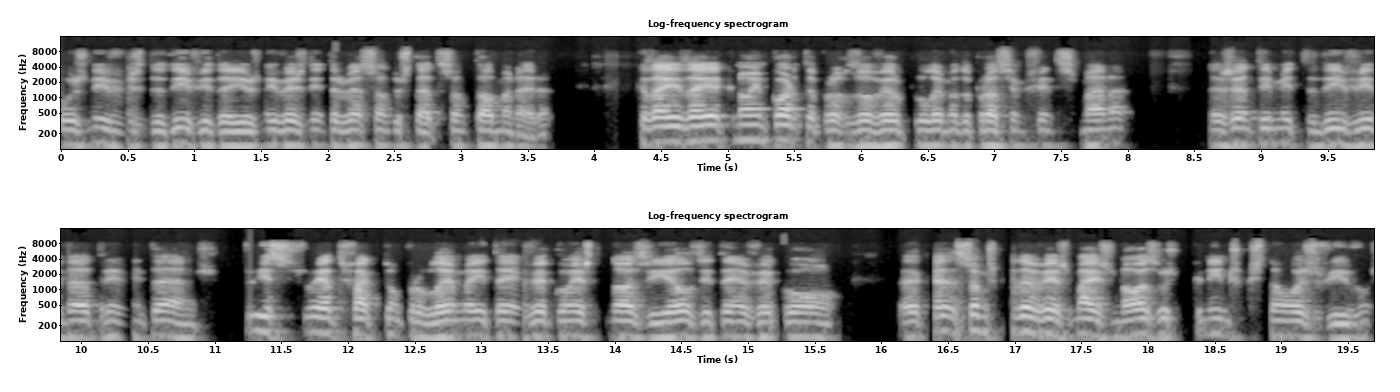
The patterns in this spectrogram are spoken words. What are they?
os níveis de dívida e os níveis de intervenção do Estado são de tal maneira que dá a ideia que não importa para resolver o problema do próximo fim de semana, a gente emite dívida há 30 anos. Isso é de facto um problema e tem a ver com este nós e eles e tem a ver com eh, somos cada vez mais nós, os pequeninos que estão hoje vivos,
